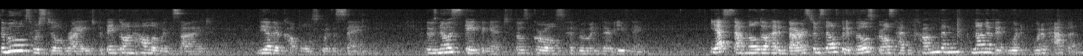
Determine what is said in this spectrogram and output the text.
The moves were still right, but they'd gone hollow inside. The other couples were the same. There was no escaping it. Those girls had ruined their evening. Yes, Arnoldo had embarrassed himself, but if those girls hadn't come, then none of it would, would have happened.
